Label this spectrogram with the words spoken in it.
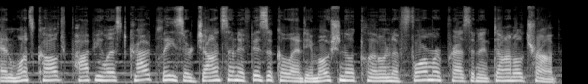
and once called populist crowd pleaser Johnson a physical and emotional clone of former President Donald Trump.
